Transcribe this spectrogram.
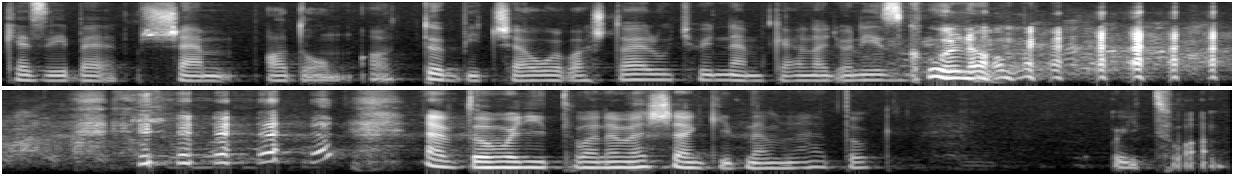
kezébe sem adom. A többit se olvasta el, úgyhogy nem kell nagyon izgulnom. nem tudom, hogy itt van-e, mert senkit nem látok itt van.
